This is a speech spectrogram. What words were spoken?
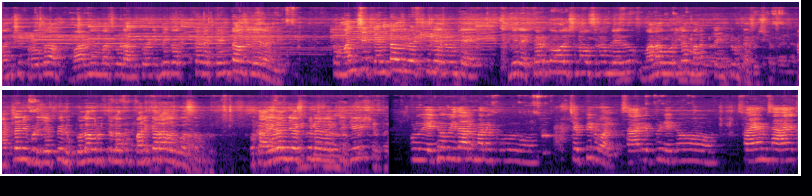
మంచి ప్రోగ్రామ్ వార్డ్ మెంబర్స్ కూడా అనుకోండి. మీకు ఇక్కడ టెంట్ హౌస్ లేదండి. మంచి టెంట్ హౌస్ పెట్టుకునేది ఉంటే మీరు ఎక్కడికి పోవాల్సిన అవసరం లేదు. మన ఊర్లో మనకు టెంట్ ఉంటుంది. అట్లని ఇప్పుడు చెప్పిన కుల వృత్తులకు పరికరాల కోసం. ఒక ఐరన్ చేసుకునే వ్యక్తికి ఇప్పుడు ఎన్నో విధాలు మనకు చెప్పిరు వాళ్ళు. సార్ చెప్పి నేను స్వయం సహాయక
